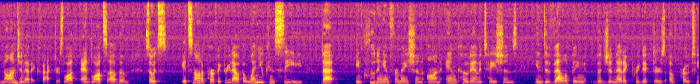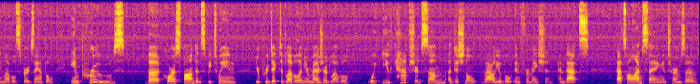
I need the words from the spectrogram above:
non-genetic factors, lot, and lots of them. So it's, it's not a perfect readout, but when you can see that including information on ENCODE annotations in developing the genetic predictors of protein levels, for example, improves the correspondence between your predicted level and your measured level, well, you've captured some additional valuable information. And that's, that's all I'm saying in terms of,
